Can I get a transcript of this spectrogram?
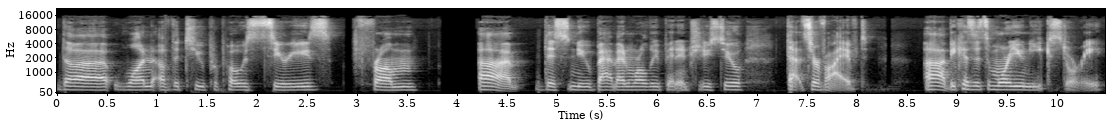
the one of the two proposed series from uh, this new Batman world we've been introduced to that survived uh, because it's a more unique story.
